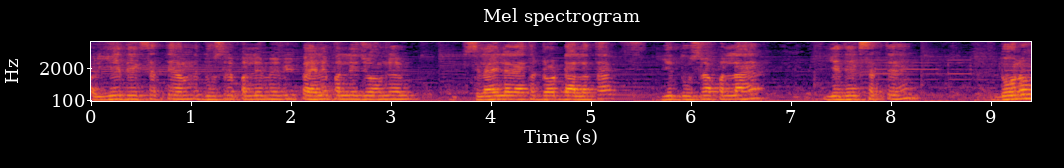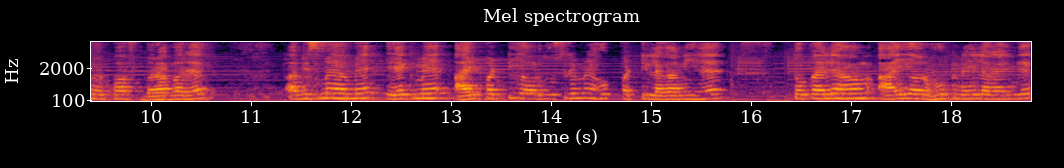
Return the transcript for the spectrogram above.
और ये देख सकते हैं हमने दूसरे पल्ले में भी, पहले पल्ले जो हमने सिलाई लगाया था, डॉट डाला था, ये दूसरा पल्ला है। ये देख सकते हैं, दोनों में पफ बराबर है। अब इसमें हमें एक में आई पट्टी और दूसरे में हुक पट्टी लगानी है। तो पहले हम आई और हुक नहीं लगाएँगे,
